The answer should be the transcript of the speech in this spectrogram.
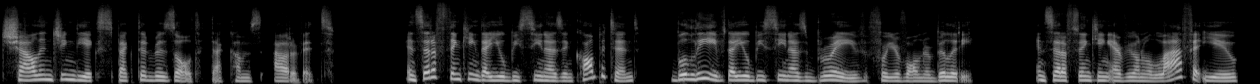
challenging the expected result that comes out of it. Instead of thinking that you'll be seen as incompetent, believe that you'll be seen as brave for your vulnerability. Instead of thinking everyone will laugh at you,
